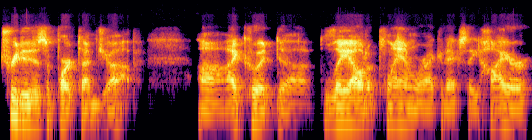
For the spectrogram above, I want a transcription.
treated as a part-time job. Uh, I could uh, lay out a plan where I could actually hire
